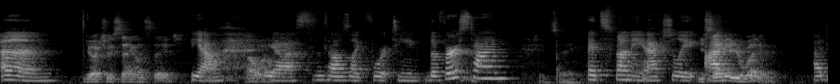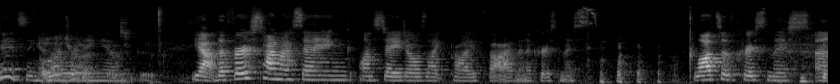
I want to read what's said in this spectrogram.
Um You actually sang on stage? yeah. Oh, wow. Yeah, since I was like 14. The first time She'd sing. it's funny actually. You sang I, at your wedding. I did sing at Oh, my that's right. wedding, yeah. Yes, you did. Yeah, the first time I sang on stage, I was like probably five in a Christmas. Lots of Christmas um,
